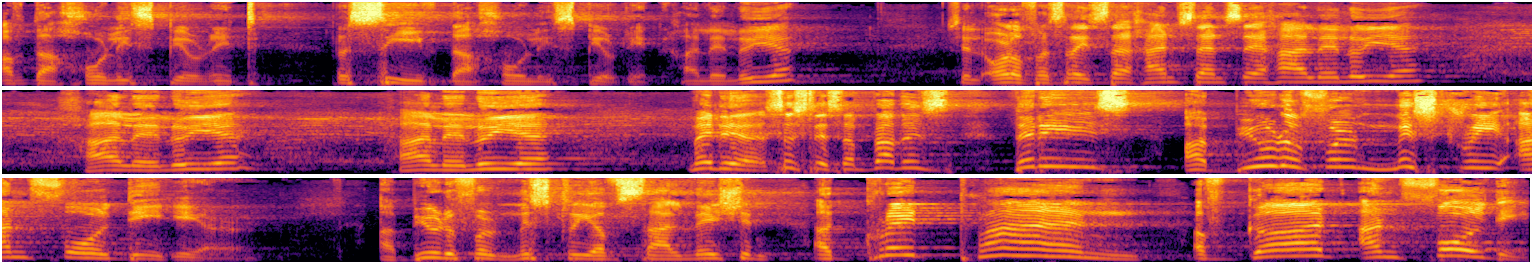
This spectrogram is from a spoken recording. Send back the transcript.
of the Holy Spirit. Receive the Holy Spirit. Hallelujah. Shall all of us raise our hands and say hallelujah? Hallelujah. Hallelujah. My dear sisters and brothers, there is a beautiful mystery unfolding here. A beautiful mystery of salvation, a great plan of God unfolding.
